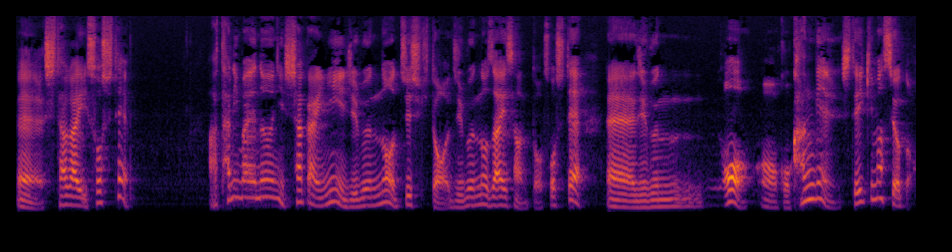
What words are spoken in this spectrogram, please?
えー、従いそして当たり前のように社会に自分の知識と自分の財産とそして、えー、自分をこう還元していきますよと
